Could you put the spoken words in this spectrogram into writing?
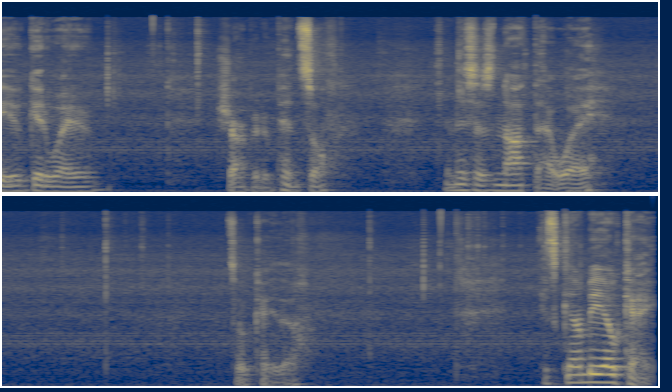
To be a good way to sharpen a pencil. And this is not that way. It's okay though. It's going to be okay.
